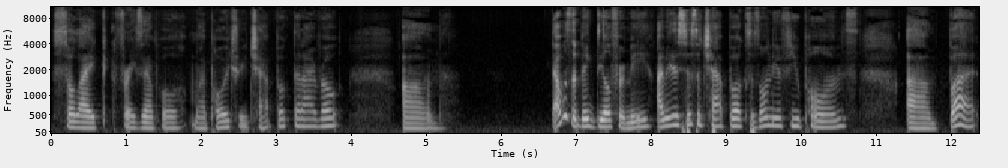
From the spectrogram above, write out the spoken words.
so like for example, my poetry chapbook that I wrote, um, that was a big deal for me. I mean, it's just a chapbook. So it's only a few poems, um, but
